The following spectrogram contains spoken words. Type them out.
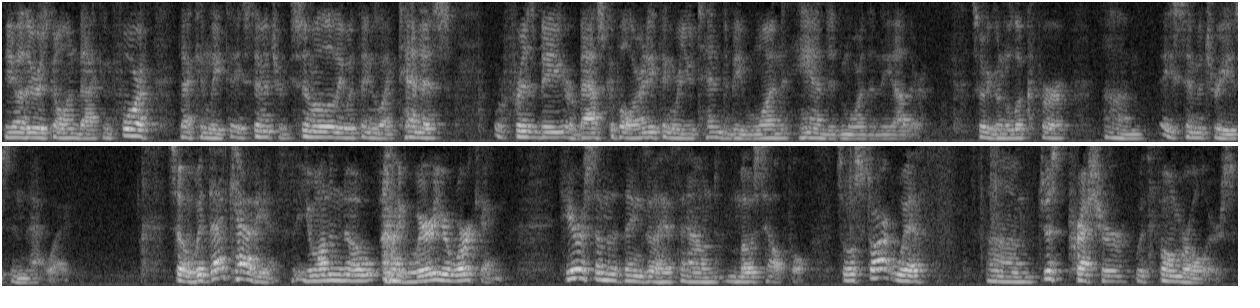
the other is going back and forth. That can lead to asymmetry. Similarly with things like tennis or frisbee or basketball or anything where you tend to be one-handed more than the other. So you're going to look for um, asymmetries in that way. So with that caveat, that you want to know like where you're working, here are some of the things that I have found most helpful. So we'll start with um, just pressure with foam rollers.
